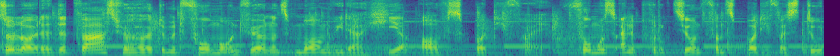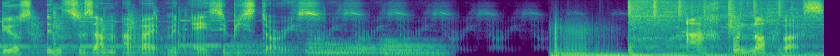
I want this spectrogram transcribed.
So Leute, das war's für heute mit FOMO und wir hören uns morgen wieder hier auf Spotify. FOMO ist eine Produktion von Spotify Studios in Zusammenarbeit mit ACB Stories. Ach, und noch was.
